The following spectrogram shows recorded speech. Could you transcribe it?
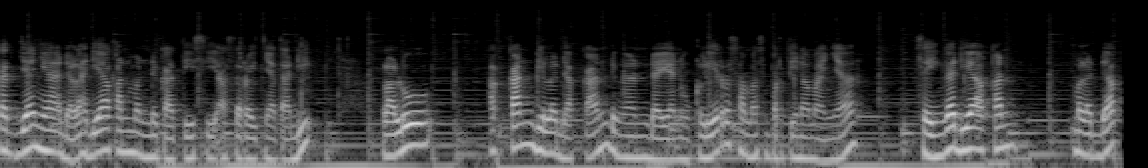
kerjanya adalah dia akan mendekati si asteroidnya tadi, lalu akan diledakkan dengan daya nuklir sama seperti namanya, sehingga dia akan meledak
